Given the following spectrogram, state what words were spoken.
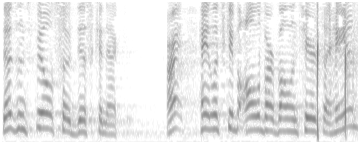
doesn't feel so disconnected. All right? Hey, let's give all of our volunteers a hand.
